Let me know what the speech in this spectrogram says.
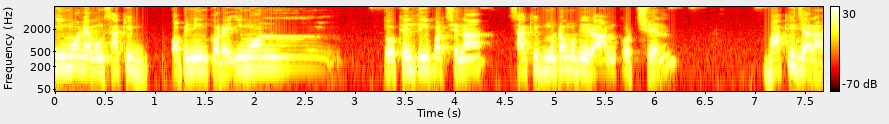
ইমন এবং সাকিব ওপেনিং করে। ইমন তো খেলতেই পারছে না। সাকিব মোটামুটি রান করছেন। বাকি যারা,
